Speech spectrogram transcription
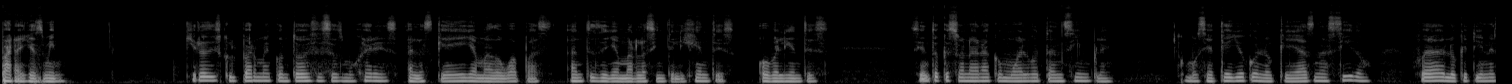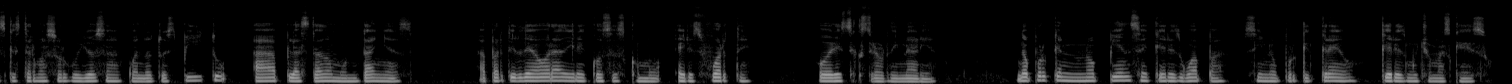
para Yasmín. Quiero disculparme con todas esas mujeres a las que he llamado guapas antes de llamarlas inteligentes o valientes. Siento que sonara como algo tan simple, como si aquello con lo que has nacido fuera de lo que tienes que estar más orgullosa cuando tu espíritu ha aplastado montañas. A partir de ahora diré cosas como eres fuerte o eres extraordinaria. No porque no piense que eres guapa, sino porque creo que eres mucho más que eso.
